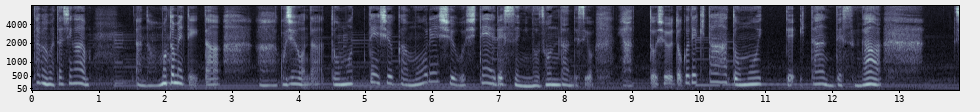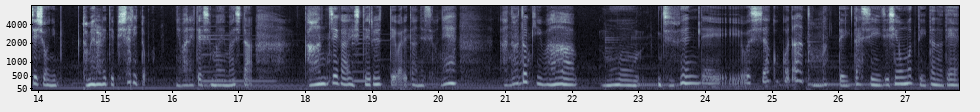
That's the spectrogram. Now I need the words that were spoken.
多分私があの求めていたあ50音だと思って1週間猛練習をしてレッスンに臨んだんですよ。やっと習得できたと思っていたんですが師匠に止められてピシャリと言われてしまいました。勘違いしてるって言われたんですよね。あの時はもう自分でよっしゃここだと思っていたし自信を持っていたので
